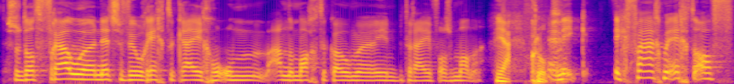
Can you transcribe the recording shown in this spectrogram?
zodat vrouwen net zoveel rechten krijgen om aan de macht te komen in bedrijven als mannen. ja klopt. En ik, ik vraag me echt af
